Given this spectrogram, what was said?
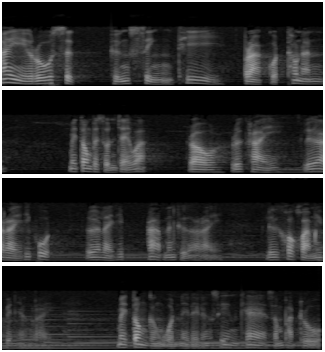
ให้รู้สึกถึงสิ่งที่ปรากฏเท่านั้น ไม่ต้องไปสนใจว่า เราหรือใคร หรืออะไรที่พูด หรืออะไรที่ภาพนั้นคืออะไร หรือข้อความนี้เป็นอย่างไร ไม่ต้องกังวลในใดทั้งสิ้นแค่สัมผัสรู้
